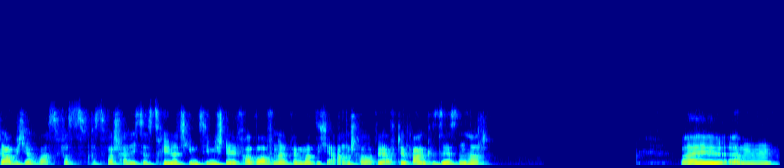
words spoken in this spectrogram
glaube ich, auch was, was, was wahrscheinlich das Trainerteam ziemlich schnell verworfen hat, wenn man sich anschaut, wer auf der Bank gesessen hat. Weil ähm,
